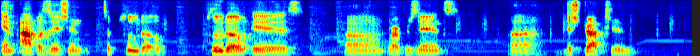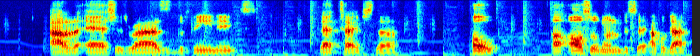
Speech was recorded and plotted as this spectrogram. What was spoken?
in opposition to Pluto. Pluto is um, represents uh, destruction. Out of the ashes rises the phoenix, that type stuff. Oh, I also wanted to say, I forgot.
